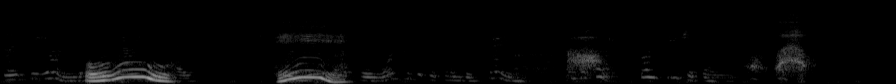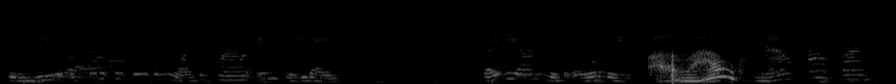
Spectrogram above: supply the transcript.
goes beyond ordinary Ooh. toothpaste. Hey. Up to 100% of stains and protects from future stains. Oh, wow. Giving you a clinically proven whiter smile in three days. Go beyond with Oral B. Oh, wow. Now half price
